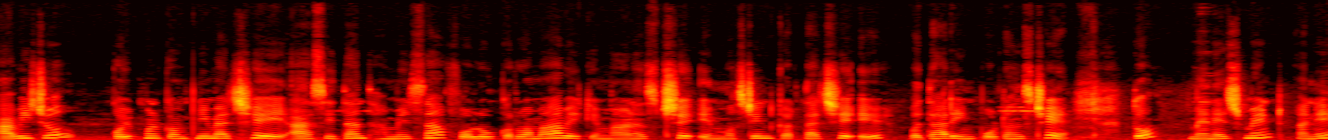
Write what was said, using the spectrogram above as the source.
આવી જો કોઈપણ કંપનીમાં છે, આ સિદ્ધાંત હંમેશા ફોલો કરવામાં આવે કે માણસ છે એ મશીન કરતાં છે એ વધારે ઇમ્પોર્ટન્સ છે. તો મેનેજમેન્ટ અને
